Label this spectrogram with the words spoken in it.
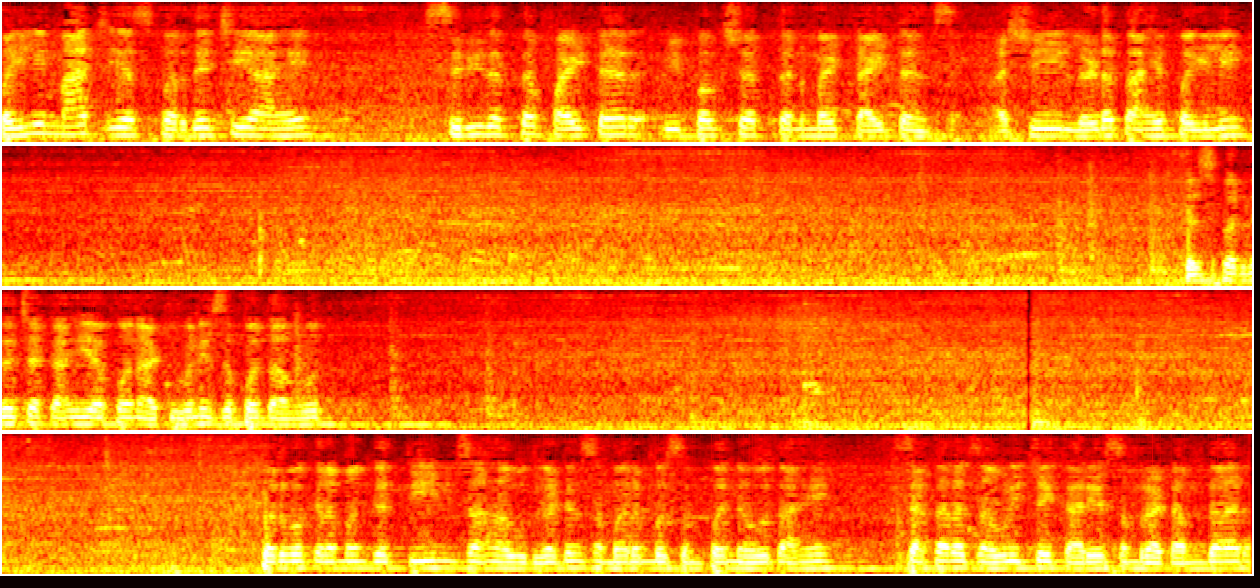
पहिली मॅच या स्पर्धेची आहे. श्रीदत्त फायटर विपक्ष तन्मय टायटन्स अशी लढत आहे पहिली. या स्पर्धेच्या काही आपण आठवणी जपत आहोत. पर्व क्रमांक तीनचा हा उद्घाटन समारंभ संपन्न होत आहे. सातारा जावळीचे कार्यसम्राट आमदार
